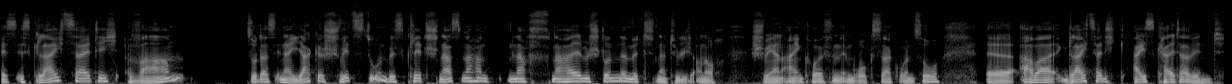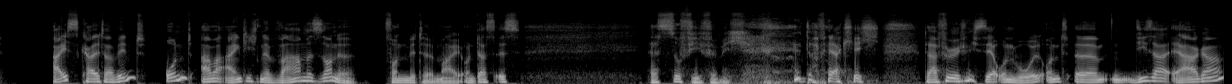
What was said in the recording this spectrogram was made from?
Es ist gleichzeitig warm, sodass in der Jacke schwitzt du und bist klitschnass nach, nach einer halben Stunde mit natürlich auch noch schweren Einkäufen im Rucksack und so. Äh, aber gleichzeitig eiskalter Wind eiskalter Wind und aber eigentlich eine warme Sonne von Mitte Mai. Und das ist, das ist so viel für mich. da merke ich, da fühle ich mich sehr unwohl. Und ähm, dieser Ärger,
